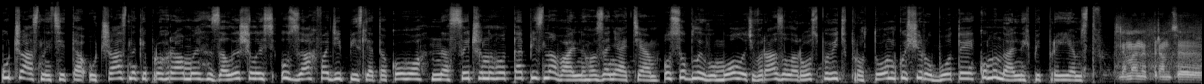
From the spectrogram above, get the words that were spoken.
Учасниці та учасники програми залишились у захваті після такого насиченого та пізнавального заняття. Особливо молодь вразила розповідь про тонкощі роботи комунальних підприємств. Для мене прям це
